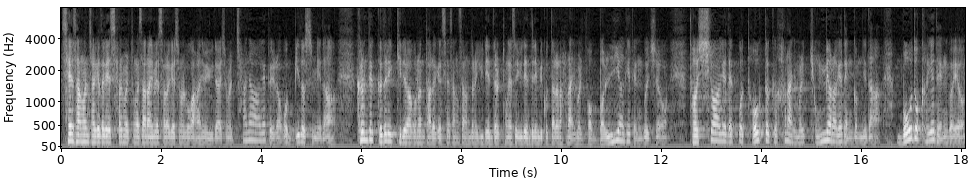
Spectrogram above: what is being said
세상은 자기들의 삶을 통해서 하나님의 살아계심을 보고 하나님의 위대하심을 찬양하게 되리라고 믿었습니다. 그런데 그들이 기대하고는 다르게 세상 사람들은 유대인들을 통해서 유대인들이 믿고 따르는 하나님을 더 멀리하게 된 거죠. 더 싫어하게 됐고 더욱더 그 하나님을 경멸하게 된 겁니다. 모독하게 된 거예요.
